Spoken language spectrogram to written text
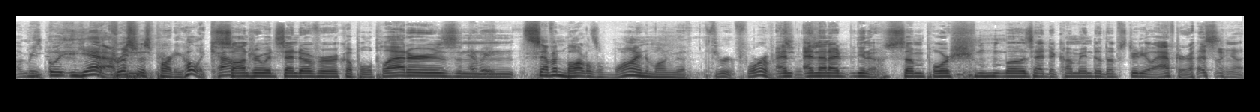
I mean, Well, yeah, the I Christmas mean, party. Holy cow! Sandra would send over a couple of platters and. Every- seven bottles of wine among the three or four of us. and and then I, you know, some poor schmoes had to come into the studio after us, you know,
